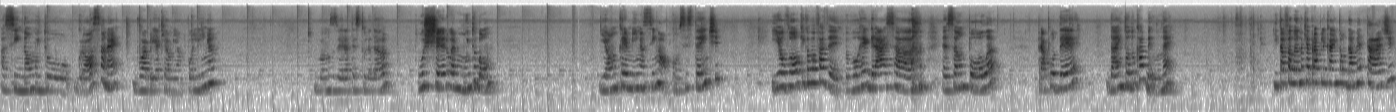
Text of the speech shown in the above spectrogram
Assim, não muito grossa, né? Vou abrir aqui a minha ampolinha. Vamos ver a textura dela. O cheiro é muito bom. E é um creminho assim, ó, consistente. E eu vou, o que que eu vou fazer? Eu vou regrar essa, essa ampola pra poder dar em todo o cabelo, né? E tá falando que é pra aplicar, então, da metade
